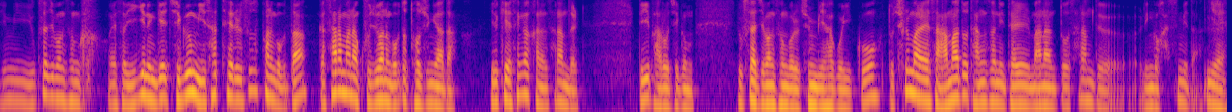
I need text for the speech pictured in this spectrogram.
지금 이 육사지방선거에서 이기는 게 지금 이 사태를 수습하는 것보다 그러니까 사람 하나 구조하는 것보다 더 중요하다 이렇게 생각하는 사람들이 바로 지금 육사지방선거를 준비하고 있고 또 출마해서 아마도 당선이 될 만한 또 사람들인 것 같습니다. 예.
